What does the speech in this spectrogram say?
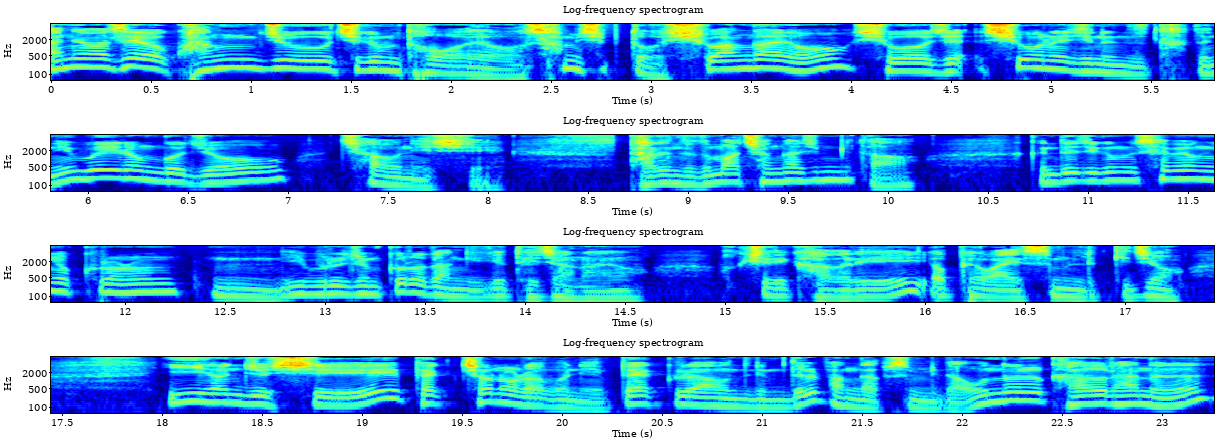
안녕하세요. 광주 지금 더워요. 30도 실화인가요? 시워제, 시원해지는 듯 하더니 왜 이런 거죠? 차은희 씨. 다른 데도 마찬가지입니다. 근데 지금 새벽녘으로는 음, 이불을 좀 끌어당기게 되잖아요. 확실히 가을이 옆에 와 있음을 느끼죠. 이현주 씨, 백천오라버니, 백그라운드님들 반갑습니다. 오늘 가을 하늘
